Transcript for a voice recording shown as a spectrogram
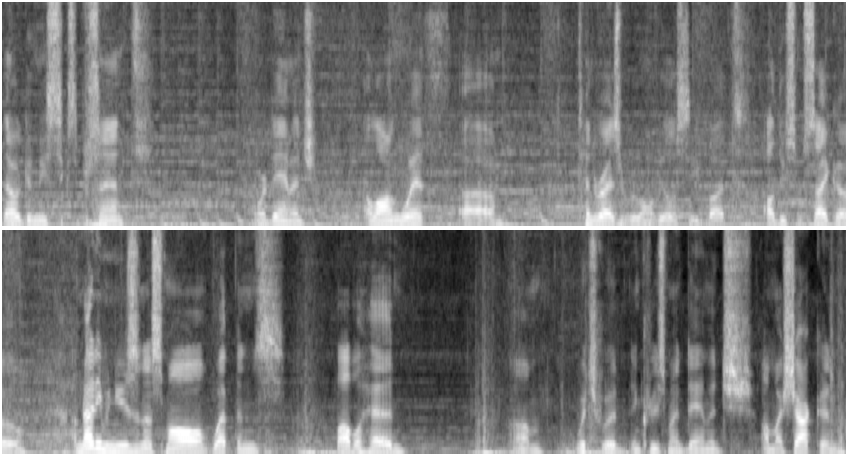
That'll give me 60% more damage, along with uh, Tenderizer we won't be able to see, but I'll do some Psycho. I'm not even using a small weapons bobblehead, um, which would increase my damage on my shotgun.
